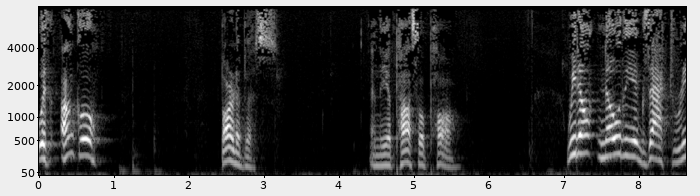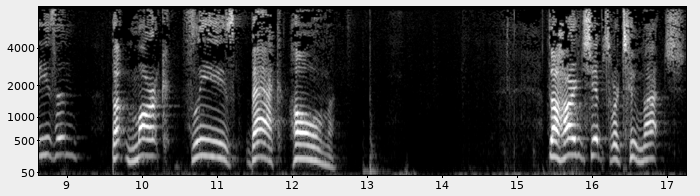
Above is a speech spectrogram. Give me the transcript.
with Uncle Barnabas and the Apostle Paul, we don't know the exact reason, but Mark flees back home. The hardships were too much.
